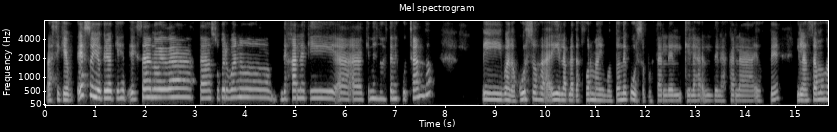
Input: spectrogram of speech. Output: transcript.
Así que eso yo creo que esa novedad está súper bueno dejarle aquí a, quienes nos estén escuchando. Y bueno, cursos ahí en la plataforma hay un montón de cursos, pues está el, que la, de la escala EUP, y lanzamos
